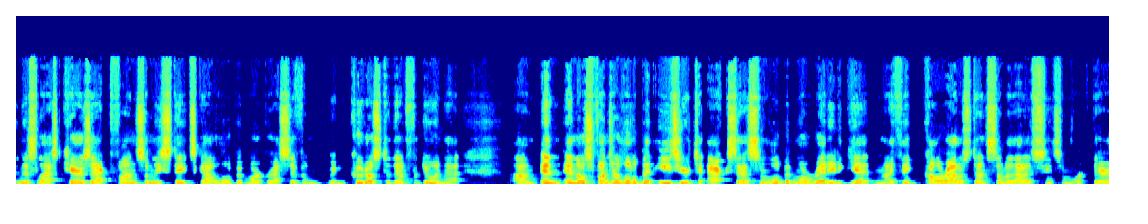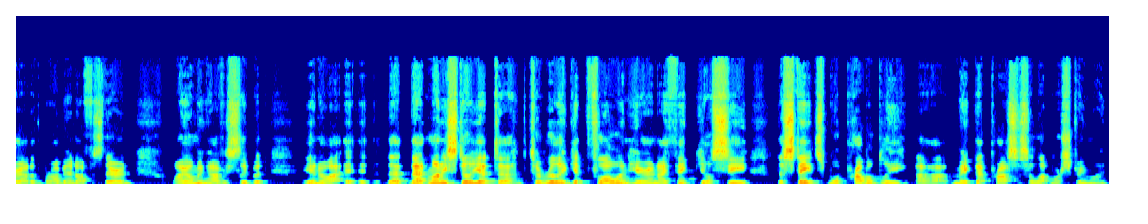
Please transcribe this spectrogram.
in this last cares act fund some of these states got a little bit more aggressive and, and kudos to them for doing that um, and and those funds are a little bit easier to access and a little bit more ready to get. And I think Colorado's done some of that. I've seen some work there out of the broadband office there, and Wyoming, obviously, but you know eh, eh, that that money's still yet to to really get flowing here, and I think you'll see the states will probably uh, make that process a lot more streamlined.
